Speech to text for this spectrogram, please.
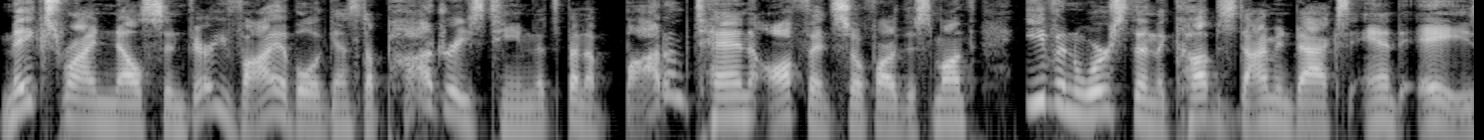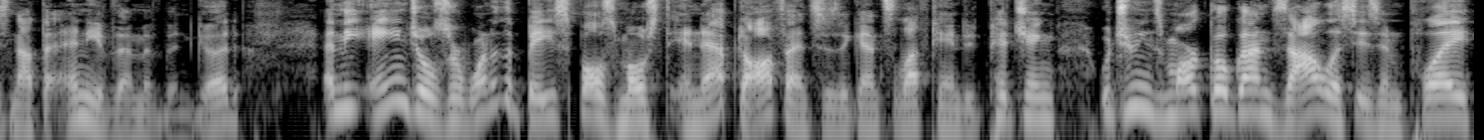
makes Ryne Nelson very viable against a Padres team that's been a bottom 10 offense so far this month, even worse than the Cubs, Diamondbacks, and A's. Not that any of them have been good. And the Angels are one of the baseball's most inept offenses against left handed pitching, which means Marco Gonzales is in play.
